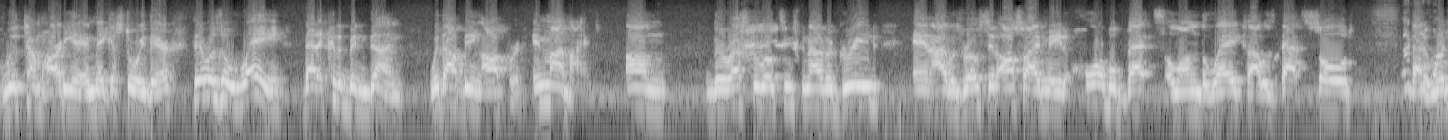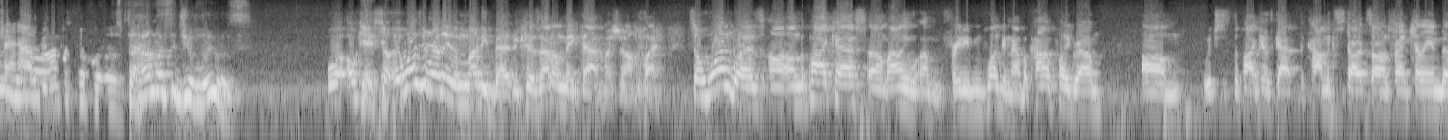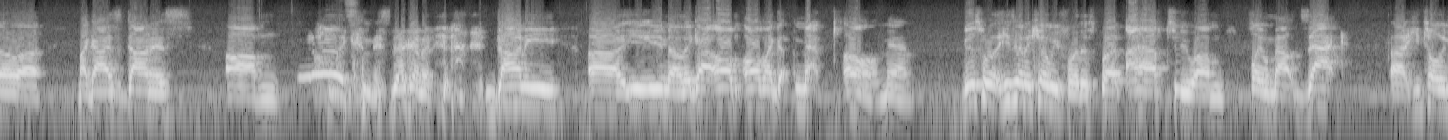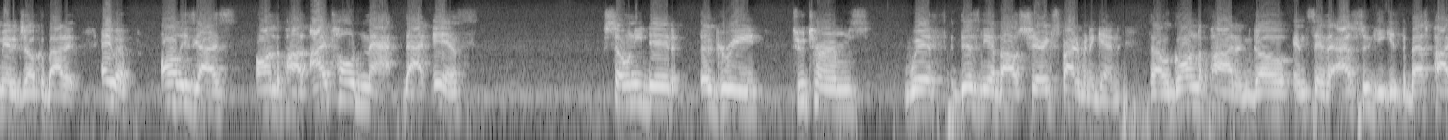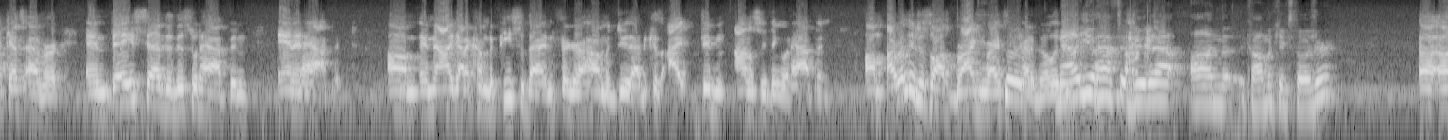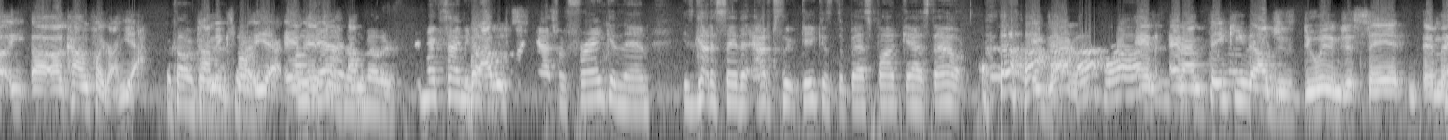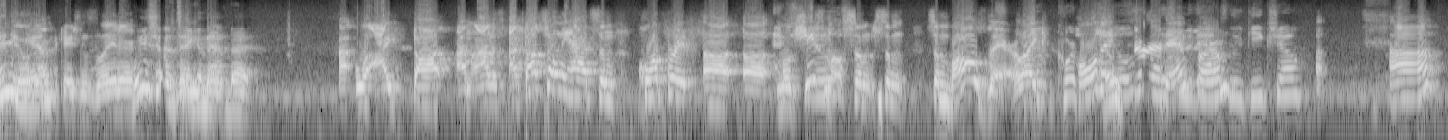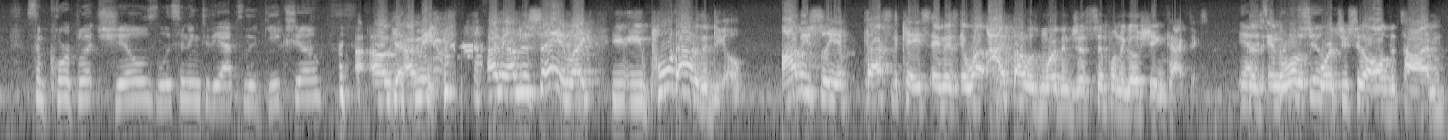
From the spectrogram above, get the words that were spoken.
with Tom Hardy and make a story there. There was a way that it could have been done without being awkward, in my mind. Um, the rest of the world seems to not have agreed, and I was roasted. Also, I made horrible bets along the way because I was that sold that it wouldn't happen. So, how much did you lose? Well, okay, so it wasn't really the money bet because I don't make that much. No, I'm playing. So one was uh, on the podcast. Um, I don't even, I'm afraid to even plug it now, but Comic Playground, um, which is the podcast got the comic starts on Frank Caliendo, uh, my guys Adonis. Um, oh my goodness, they're gonna Donnie. Uh, you, you, know, they got all all my Matt, oh man, this one he's gonna kill me for this, but I have to um, flame him out. Zach, uh, he totally made a joke about it. Anyway, all these guys on the pod. I told Matt that if Sony did agree to terms with Disney about sharing Spider-Man again, that I would go on the pod and go and say that Absolute Geek is the best podcast ever, and they said that this would happen, and it happened. Um, and now I got to come to peace with that and figure out how I'm gonna do that because I didn't honestly think it would happen. Um, I really just lost bragging rights and credibility. Now you have to do that on comic exposure. Uh, uh, uh, comic playground, yeah. The comic, comic playground, yeah. And, oh, and, yeah. And, another. The next time he does a podcast with Frank and them, he's got to say that Absolute Geek is the best podcast out. exactly. and and I'm thinking that I'll just do it and just say it and then deal with ramifications later. We should have taken that bet. Uh, well, I thought I'm honest. I thought Sony had some corporate uh, uh, machismo, some some some balls there, like holding stand firm. Absolute Geek Show. Uh, huh? some corporate shills listening to the Absolute Geek Show? Uh, okay, I mean, I mean, I'm just saying, like you, you pulled out of the deal. Obviously, if that's the case, and it, what I thought was more than just simple negotiating tactics, because yeah, in the world of sports, you see it all the time,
